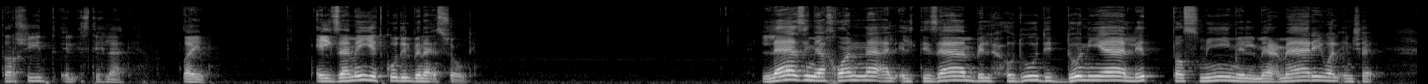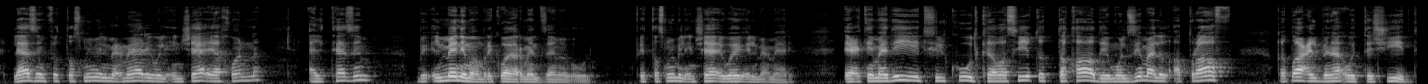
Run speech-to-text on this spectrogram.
ترشيد الاستهلاك. طيب. إلزامية كود البناء السعودي. لازم يا أخوانا الالتزام بالحدود الدنيا للتصميم المعماري والانشائي لازم في التصميم المعماري والانشائي يا أخوانا ألتزم بال minimum requirement زي ما بيقولوا. في التصميم الإنشائي والمعماري. اعتمادية في الكود كوثيقة تقاضي ملزمة للأطراف قطاع البناء والتشييد.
